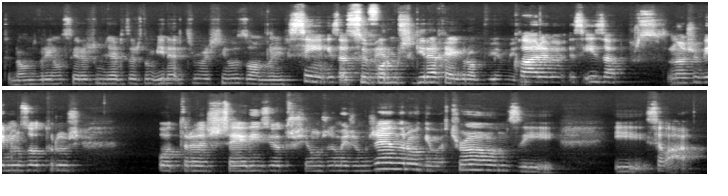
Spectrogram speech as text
que não deveriam ser as mulheres as dominantes, mas sim os homens. Sim, Se exatamente. formos seguir a regra, obviamente. Claro, exato. Se nós virmos outros, outras séries e outros filmes do mesmo género, Game of Thrones e, e sei lá,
